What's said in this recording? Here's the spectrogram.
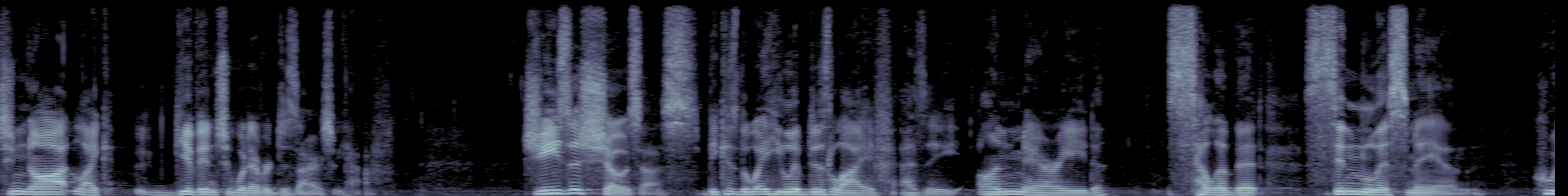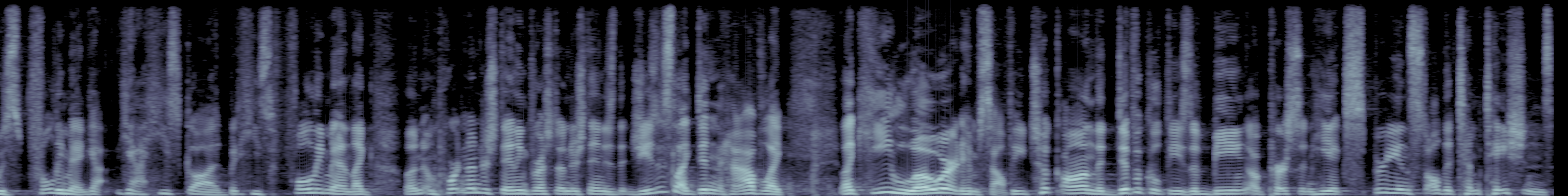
To not like give in to whatever desires we have? Jesus shows us, because the way he lived his life as a unmarried, celibate, sinless man, who is fully man. Yeah, yeah, he's God, but he's fully man. Like an important understanding for us to understand is that Jesus like didn't have like like he lowered himself. He took on the difficulties of being a person. He experienced all the temptations.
